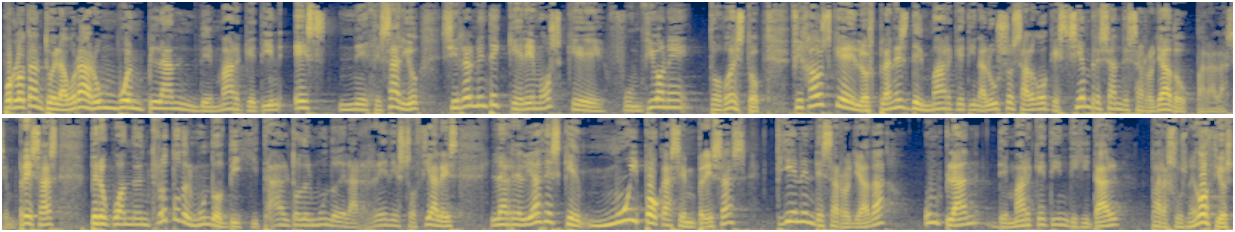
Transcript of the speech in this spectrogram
Por lo tanto, elaborar un buen plan de marketing es necesario si realmente queremos que funcione todo esto. Fijaos que los planes de marketing al uso es algo que siempre se han desarrollado para las empresas, pero cuando entró todo el mundo digital, todo el mundo de las redes sociales, la realidad es que muy pocas empresas tienen desarrollada un plan de marketing digital para sus negocios.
